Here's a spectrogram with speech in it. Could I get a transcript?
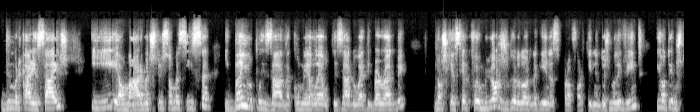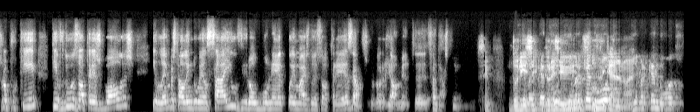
de marcar ensaios e é uma arma de destruição maciça e bem utilizada, como ele é utilizado no Edinburgh Rugby. Não esquecer que foi o melhor jogador da Guinness para o Fortino em 2020 e ontem mostrou porquê. Teve duas ou três bolas e lembra-se, além do ensaio, virou o boneco em mais dois ou três. É um jogador realmente fantástico. Sim, de origem, de origem sul-africana, não é? Ia marcando outro.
